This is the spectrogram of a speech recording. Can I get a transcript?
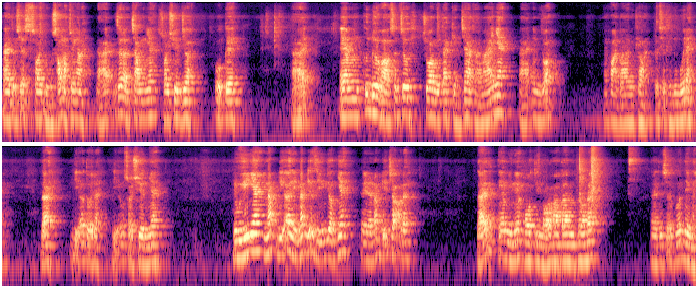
Đây tôi sẽ xoay đủ sáu mặt cho anh em này. Đấy rất là trong nhé xoay xuyên chưa? Ok. Đấy em cứ đưa vào sân chơi cho người ta kiểm tra thoải mái nhé đấy em rõ hoàn toàn bình thường tôi sẽ thử nước muối này. Đây đĩa tôi đây. Đĩa xoay xuyên nhé. Lưu ý nhé nắp đĩa thì nắp đĩa gì cũng được nhé. Đây là nắp đĩa chợ đây. Đấy em nhìn thấy hột thì nó hoàn toàn bình thường đấy đây tôi sẽ vớt lên này.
